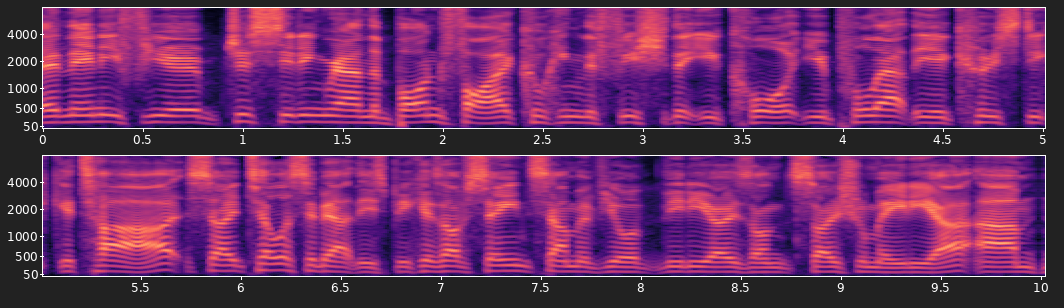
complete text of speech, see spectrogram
And then if you're just sitting around the bonfire cooking the fish that you caught, you pull out the acoustic guitar. So tell us about this because I've seen some of your videos on social media. Um,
